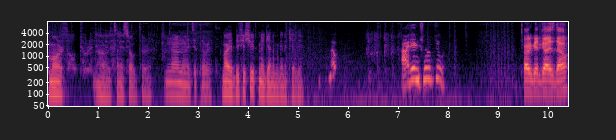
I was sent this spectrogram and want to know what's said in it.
More. Oh, it's an assault turret. No, no, it's a turret. Maib, if you shoot me again, I'm gonna kill you. Nope. I didn't shoot you. Target guys down.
